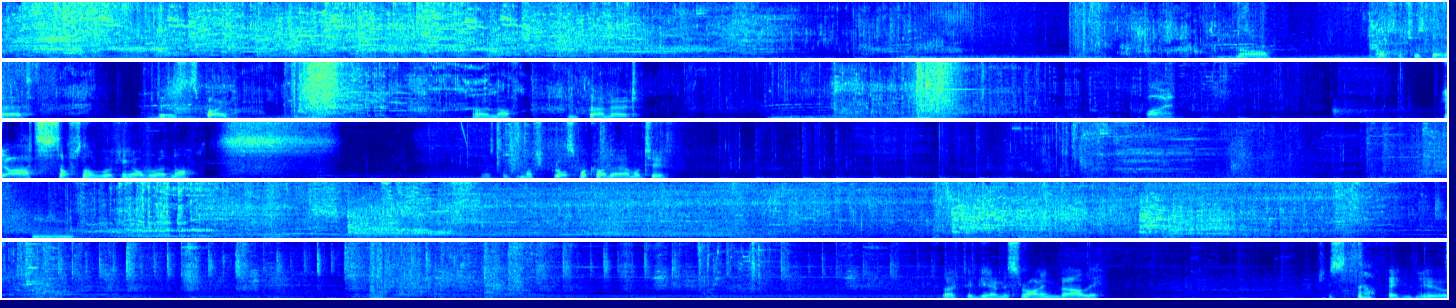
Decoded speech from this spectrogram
Just ahead. There's the spike. Not enough. Damn it. Fine. God, stuff's not working out right now. Wasting too much plasma of ammo too. Like the game is running badly. Just nothing new.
